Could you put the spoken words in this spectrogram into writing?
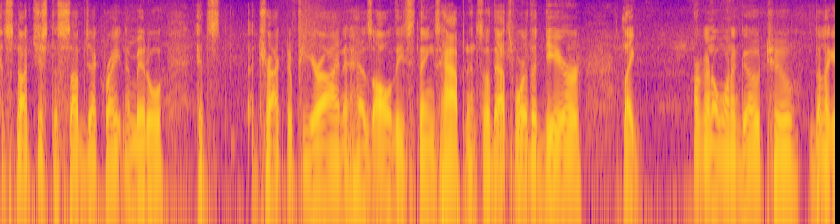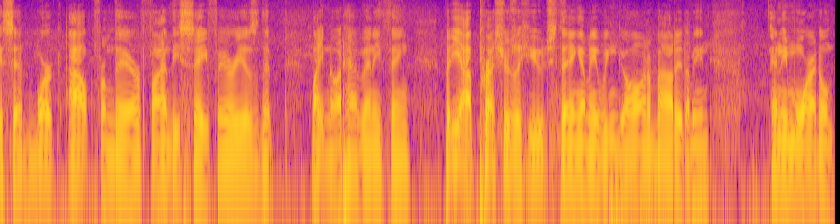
It's not just the subject right in the middle. It's attractive to your eye, and it has all these things happening. So that's where the deer, like, are going to want to go to. But like I said, work out from there, find these safe areas that might not have anything. But yeah, pressure's a huge thing. I mean, we can go on about it. I mean, anymore, I don't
